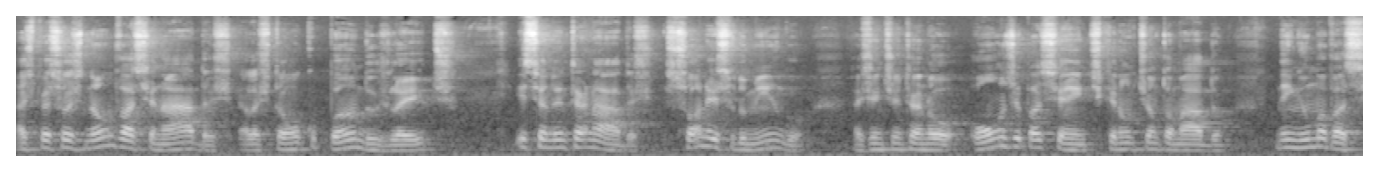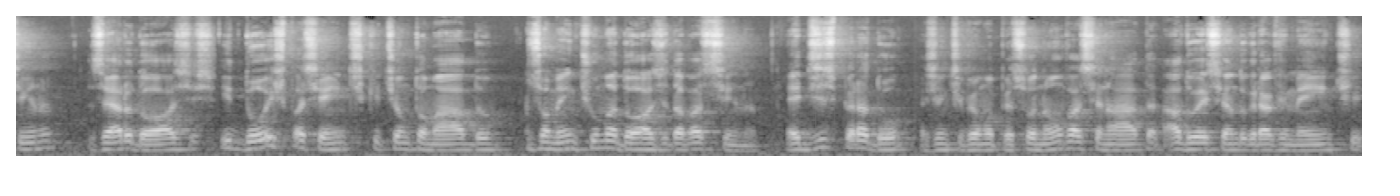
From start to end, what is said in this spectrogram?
As pessoas não vacinadas, elas estão ocupando os leitos e sendo internadas. Só nesse domingo, a gente internou 11 pacientes que não tinham tomado nenhuma vacina, zero doses, e dois pacientes que tinham tomado somente uma dose da vacina. É desesperador a gente ver uma pessoa não vacinada adoecendo gravemente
